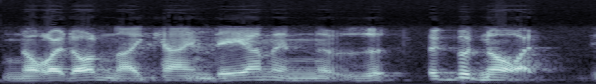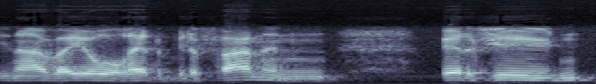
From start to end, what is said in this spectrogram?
night on, they came down and it was a, a good night. You know, they all had a bit of fun and we had a few,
